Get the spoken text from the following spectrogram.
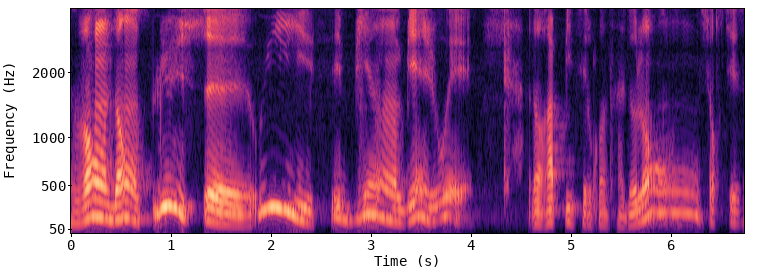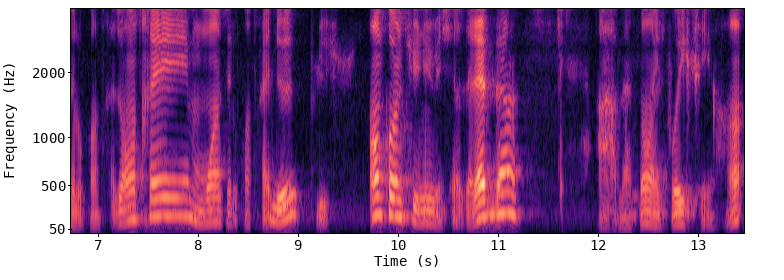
vendant plus. Oui, c'est bien, bien joué. Alors, rapide, c'est le contraire de long. Sortir, c'est le contraire d'entrée. Moins, c'est le contraire de plus. On continue, mes chers élèves. Ah, maintenant, il faut écrire. Hein?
